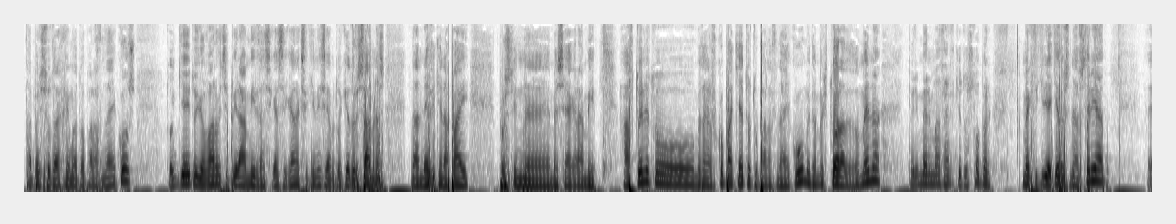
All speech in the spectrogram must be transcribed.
τα περισσότερα χρήματα ο Παναθηναϊκός τον Γκέι το Γιωβάνοβιτς η πυραμίδα σιγά σιγά να ξεκινήσει από το κέντρο της άμυνας να ανέβει και να πάει προς την ε, μεσαία γραμμή. Αυτό είναι το μεταγραφικό πακέτο του Παναθηναϊκού με τα μέχρι τώρα δεδομένα. Περιμένουμε αν θα έρθει και το στόπερ μέχρι την Κυριακή εδώ στην Αυστρία. Ε,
